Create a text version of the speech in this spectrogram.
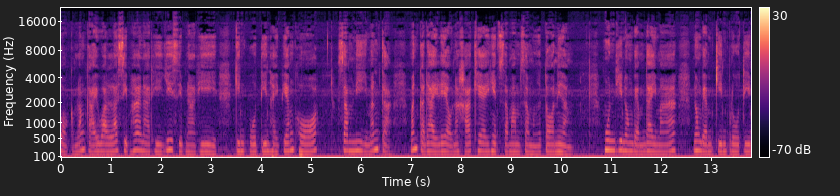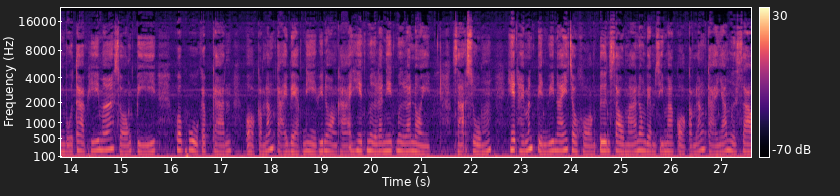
ออกกำลังกายวันละ 15 นาที 20 นาที กินโปรตีนให้เพียงพอซ้ำนี่มันกะ มันก็ได้แล้วนะคะ แค่เฮ็ดสม่ำเสมอต่อเนื่องหุ่นที่น้องแบมได้มา น้องแบมกินโปรตีนบูตาพีมาสองปีควบคู่กับการออกกำลังกายแบบนี้พี่น้องคะเฮ็ดมือละนิดมือละหน่อย สะสมเฮ็ดให้มันเป็นวินัยเจ้าของตื่นเช้ามาน้องแบมสิมักออกกำลังกายยามือเช้า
